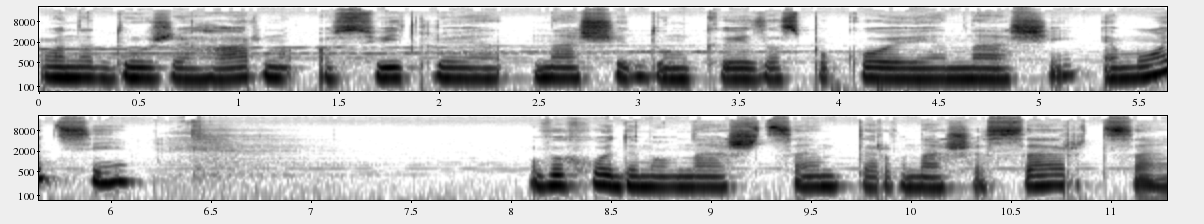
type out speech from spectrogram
Вона дуже гарно освітлює наші думки, заспокоює наші емоції. Виходимо в наш центр, в наше серце,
